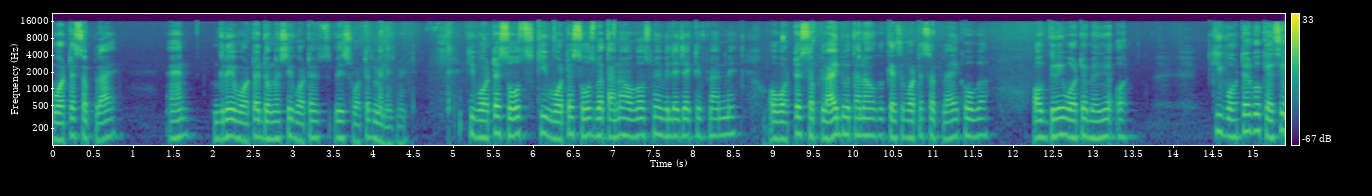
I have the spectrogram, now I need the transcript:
water supply and grey water domestic water waste water management कि वाटर सोर्स की वाटर सोर्स बताना होगा उसमें विलेज एक्टिव प्लान में, और वाटर सप्लाई भी बताना होगा, कैसे वाटर सप्लाई होगा, और ग्रे वाटर मैनेजमेंट और कि वाटर को कैसे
